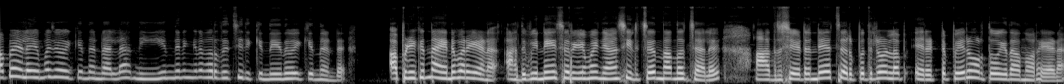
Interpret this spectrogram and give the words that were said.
അപ്പോൾ ഇളയുമ്പോൾ ചോദിക്കുന്നുണ്ട് അല്ല നീ എന്തിനിങ്ങനെ വെറുതെ ചിരിക്കുന്നതെന്ന് ചോദിക്കുന്നുണ്ട്? അപ്പോഴേക്കും നയന പറയാണ് അത് പിന്നെ ചെറിയമ്മ ഞാൻ ചിരിച്ചത് എന്താണെന്ന് വെച്ചാൽ ആദർശേട്ടന്റെ ചെറുപ്പത്തിലുള്ള ഇരട്ടപ്പേര് ഓർത്തു പോയതാന്ന് പറയാണ്.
